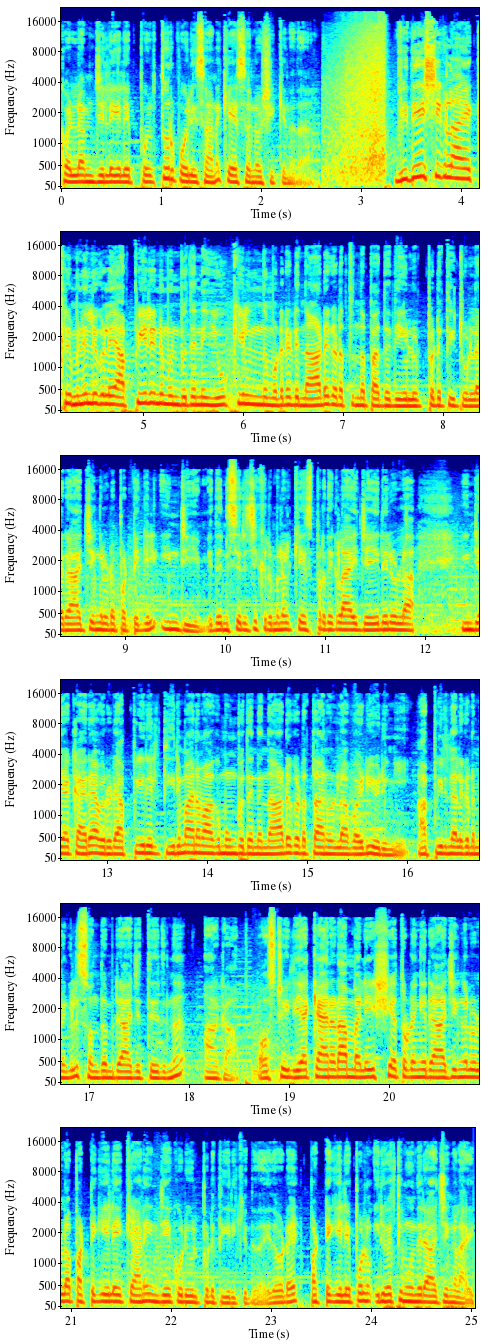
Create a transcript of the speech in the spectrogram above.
കൊല്ലം ജില്ലയിലെ പുത്തൂർ പോലീസാണ് കേസ് അന്വേഷിക്കുന്നത് വിദേശികളായ ക്രിമിനലുകളെ അപ്പീലിന് മുൻപ് തന്നെ യു കെയിൽ നിന്നും ഉടനടി നാട് കടത്തുന്ന പദ്ധതിയിൽ ഉൾപ്പെടുത്തിയിട്ടുള്ള രാജ്യങ്ങളുടെ പട്ടികയിൽ ഇന്ത്യയും. ഇതനുസരിച്ച് ക്രിമിനൽ കേസ് പ്രതികളായ ജയിലിലുള്ള ഇന്ത്യക്കാരെ അവരുടെ അപ്പീലിൽ തീരുമാനമാകും മുമ്പ് തന്നെ നാട് കടത്താനുള്ള വഴിയൊരുങ്ങി. അപ്പീൽ നൽകണമെങ്കിൽ സ്വന്തം രാജ്യത്തിരുന്ന് ആകാം. ഓസ്ട്രേലിയ കാനഡ മലേഷ്യ തുടങ്ങിയ രാജ്യങ്ങളുള്ള പട്ടികയിലേക്കാണ് ഇന്ത്യയെ കൂടി ഉൾപ്പെടുത്തിയിരിക്കുന്നത്. ഇതോടെ പട്ടികയിൽ ഇപ്പോൾ ഇരുപത്തിമൂന്ന് രാജ്യങ്ങളായി.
